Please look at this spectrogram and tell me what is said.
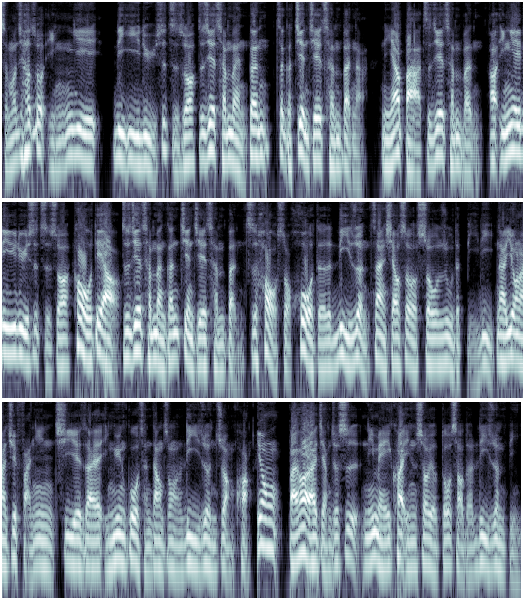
什么叫做营业利益率？是指说直接成本跟这个间接成本啊。你要把直接成本啊，营业利益率是指说扣掉直接成本跟间接成本之后所获得的利润占销售收入的比例，那用来去反映企业在营运过程当中的利润状况。用白话来讲，就是你每一块营收有多少的利润比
